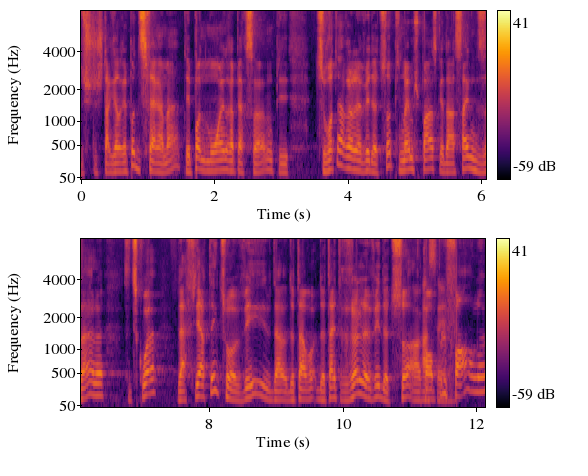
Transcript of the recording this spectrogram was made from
je, je te regarderai pas différemment. Tu n'es pas une moindre personne. Puis tu vas te relever de ça. Puis même, je pense que dans 5-10 ans, sais-tu quoi? La fierté que tu vas vivre de, t'être relevé de tout ça encore Ah, plus fort, là,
